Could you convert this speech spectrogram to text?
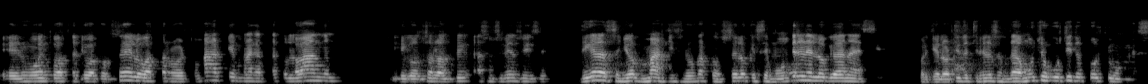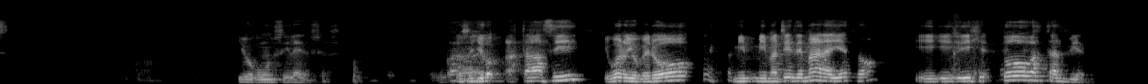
en un momento va a estar Yo Concelo, va a estar Roberto Márquez, van a cantar con la banda, y Gonzalo hace un silencio y dice, dígale al señor Márquez señor Vasconcelos que se moderen en lo que van a decir, porque los artistas chilenos han dado muchos gustitos estos últimos meses. Y hubo como un silencio. Así. Entonces yo estaba así, y bueno, yo operó mi, mi matriz de manager, ¿no? Y, y, dije, todo va a estar bien.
